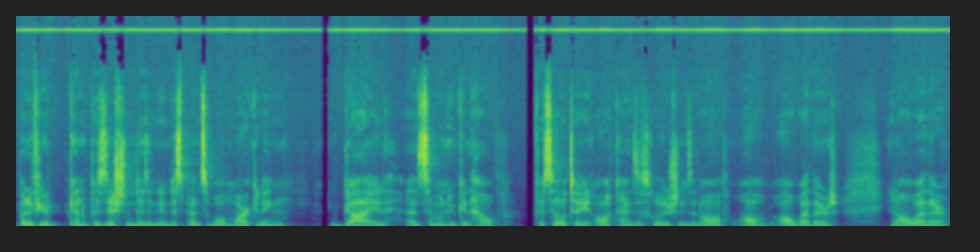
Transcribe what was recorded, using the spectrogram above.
But if you're kind of positioned as an indispensable marketing guide, as someone who can help facilitate all kinds of solutions in all all all weathers, in all weather,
